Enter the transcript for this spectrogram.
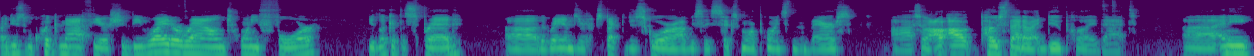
I do some quick math here, should be right around 24. You look at the spread. Uh, the Rams are expected to score obviously six more points than the Bears. Uh, so I'll, I'll, post that if I do play that. Uh, any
